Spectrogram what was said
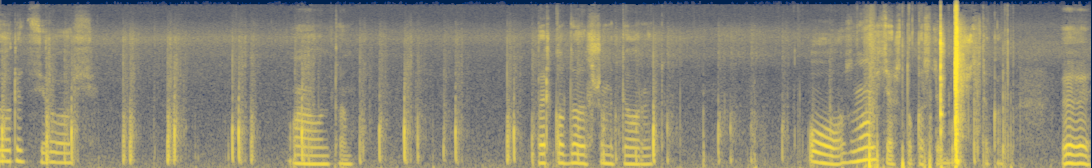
Цей метеорит? А, вон там. Перекладали, що метеорит. О, знову ця штука стрибочить така. Е.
